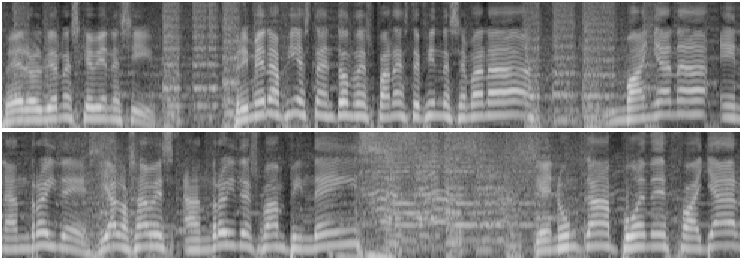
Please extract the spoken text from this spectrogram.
pero el viernes que viene sí. Primera fiesta entonces para este fin de semana. Mañana en Androides. Ya lo sabes, Androides Bumping Days. Que nunca puede fallar.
